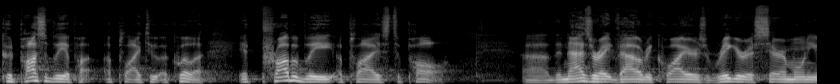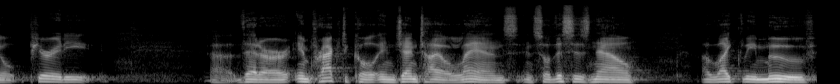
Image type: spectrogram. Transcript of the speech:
could possibly apply to Aquila, it probably applies to Paul. Uh, the Nazarite vow requires rigorous ceremonial purity uh, that are impractical in Gentile lands. And so this is now a likely move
